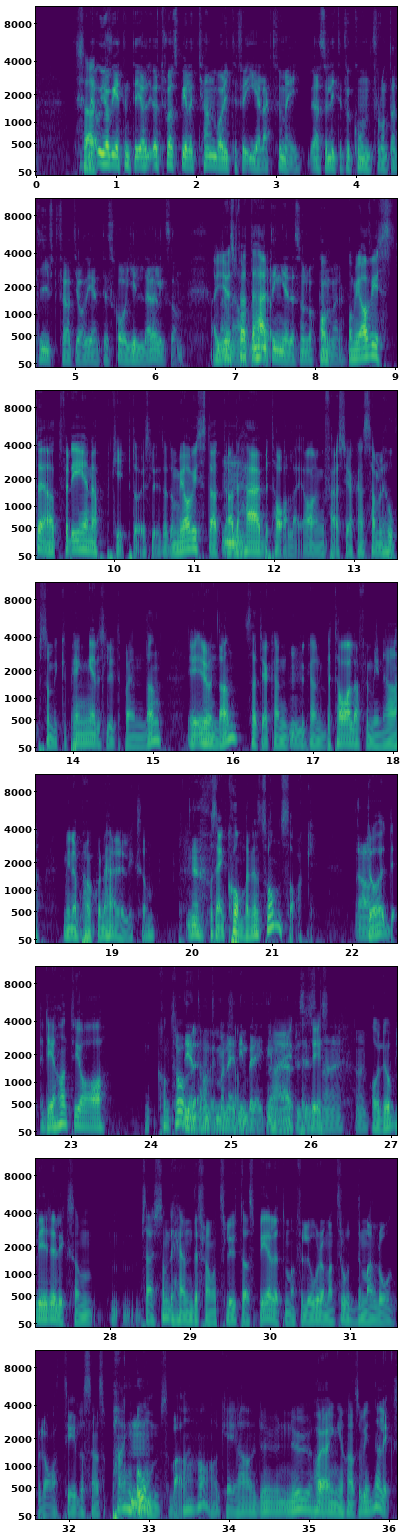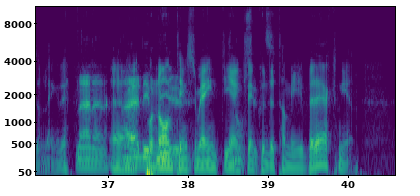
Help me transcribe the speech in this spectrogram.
Så Nej, att, och jag vet inte, jag, jag tror att spelet kan vara lite för elakt för mig. Alltså lite för konfrontativt för att jag egentligen ska gilla det liksom. ja, just Men, för ja, att det här, är det som lockar med Om, det. om jag visste att, för det är en upkeep då i slutet, om jag visste att ja, Mm. det här betalar jag ungefär så jag kan samla ihop så mycket pengar i slutet på ändan, i rundan, så att jag kan, Mm. jag kan betala för mina, mina pensionärer liksom. Ja. Och sen kommer en sån sak, Ja. då, det, det har inte jag kontroll det är inte, har över, inte man i liksom. din beräkning. Nej, precis. Nej, nej. Och då blir det liksom, här som det händer framåt slutet av spelet och man förlorar, man trodde man låg bra till och sen så pang Mm. bom, så bara aha, okej, ja, nu, nu har jag ingen chans att vinna liksom längre. nej, nej. Eh, nej det på någonting som jag inte egentligen knasigt. kunde ta med i beräkningen.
